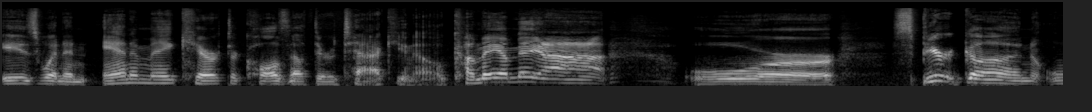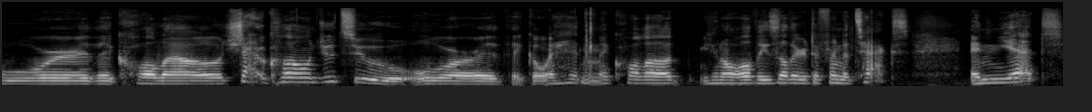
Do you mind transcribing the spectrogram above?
is when an anime character calls out their attack, you know, Kamehameha! Or Spirit Gun, or they call out Shadow Clone Jutsu, or they go ahead and they call out, you know, all these other different attacks. And yet,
